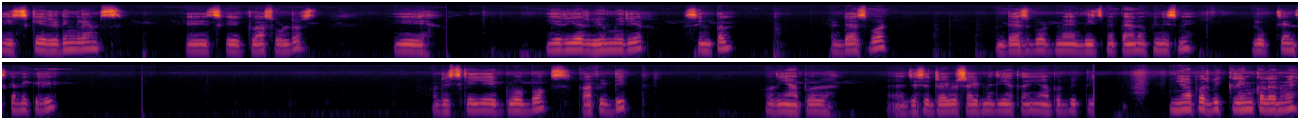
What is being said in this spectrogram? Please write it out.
इसके रीडिंग लैंप्स ये इसके ग्लास होल्डर्स ये ये rear view mirror simple dashboard dashboard में बीच में पैन फिनिश में लुक चेंज करने के लिए। और इसके ये ग्लोब बॉक्स काफ़ी डीप और यहाँ पर जैसे ड्राइवर साइड में दिया था, यहाँ पर भी यहाँ पर भी क्रीम कलर में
